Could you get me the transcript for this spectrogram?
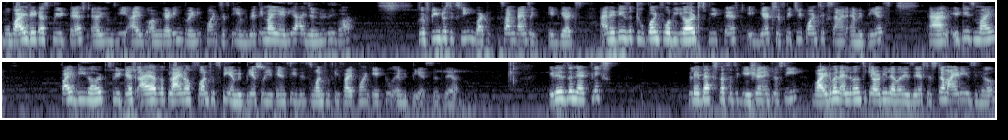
mobile data speed test. As you can see I, am getting 20.50 Mbps. In my area I generally got 15 to 16 but sometimes it, it gets and it is a 2.4 GHz speed test. It gets 53.67 Mbps. And it is my 5 GHz speed test. I have a plan of 150 Mbps so you can see this 155.82 Mbps is there. It is the Netflix playback specification. If you see Widevine L1 security level is there. System ID is here.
